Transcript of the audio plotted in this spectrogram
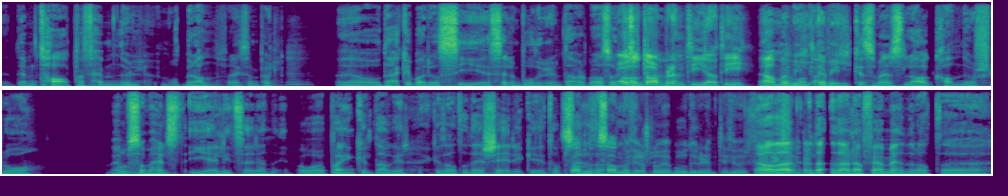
de taper 5-0 mot Brann, f.eks. Mm. Uh, og det er ikke bare å si, selv om Bodø-Glimt har vært bra så Ja, Og så taper de ti av ti. Ja, men hvil, hvilket som helst lag kan jo slå hvem som helst i Eliteserien på, på enkeltdager. ikke sant? Og det skjer ikke i toppserien. Sand, Sandefjord slo jo Bodø-Glimt i fjor. ja, det er, det, er, derfor jeg mener at uh,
